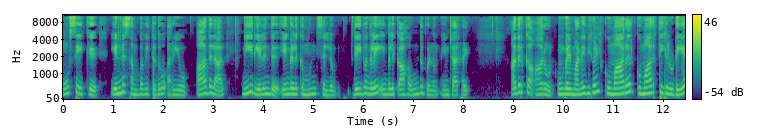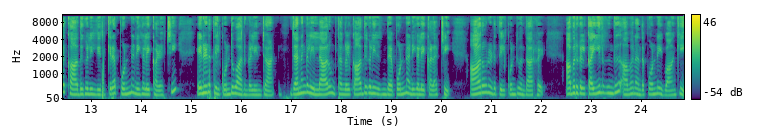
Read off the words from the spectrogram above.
மோசேக்கு என்ன சம்பவித்ததோ அறியோம் ஆதலால் நீர் எழுந்து எங்களுக்கு முன் செல்லும். தெய்வங்களை எங்களுக்காக உண்டு பண்ணும் என்றார்கள். அதற்கு ஆரோன் உங்கள் மனைவிகள் குமாரர் குமார்த்திகளுடைய காதுகளில் இருக்கிற பொன்னணிகளை கழற்றி என்னிடத்தில் கொண்டு வாருங்கள் என்றான். ஜனங்கள் எல்லாரும் தங்கள் காதுகளில் இருந்த பொன்னணிகளை கழற்றி ஆரோனிடத்தில் கொண்டு வந்தார்கள். அவர்கள் கையிலிருந்து அவன் அந்த பொன்னை வாங்கி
